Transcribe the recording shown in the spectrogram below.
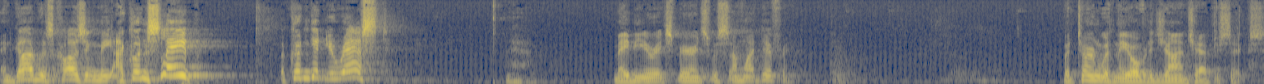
And God was causing me, I couldn't sleep. I couldn't get any rest. Maybe your experience was somewhat different. But turn with me over to John chapter 6.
